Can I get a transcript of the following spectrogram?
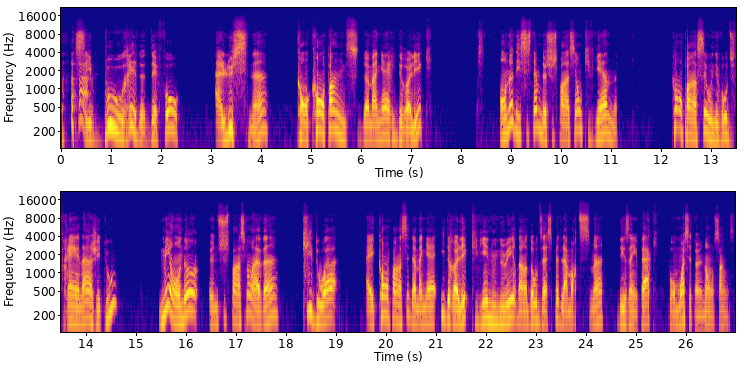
c'est bourré de défauts hallucinants qu'on compense de manière hydraulique. On a des systèmes de suspension qui viennent compenser au niveau du freinage et tout, mais on a une suspension avant qui doit être compensée de manière hydraulique qui vient nous nuire dans d'autres aspects de l'amortissement des impacts. Pour moi, c'est un non-sens.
